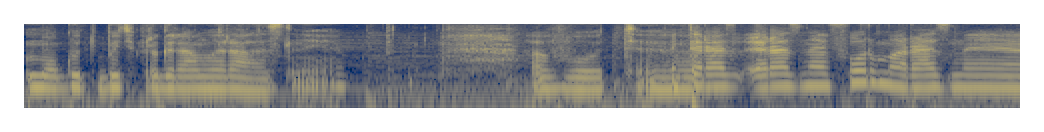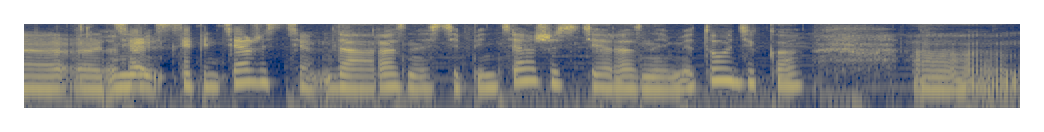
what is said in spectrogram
могут быть программы разные. Вот. Э, Это раз, разная форма, разная э, тя, степень тяжести? Да, разная степень тяжести, разная методика. А,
